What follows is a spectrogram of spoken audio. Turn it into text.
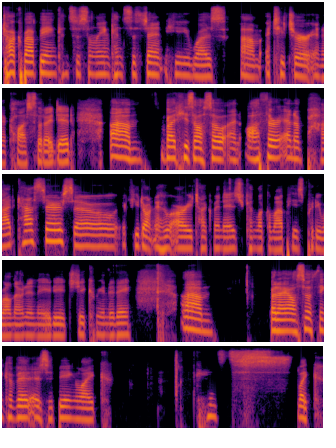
talk about being consistently inconsistent. He was um, a teacher in a class that I did. Um, but he's also an author and a podcaster. So if you don't know who Ari Tuckman is, you can look him up. He's pretty well known in the ADHD community. Um, but I also think of it as being like, like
